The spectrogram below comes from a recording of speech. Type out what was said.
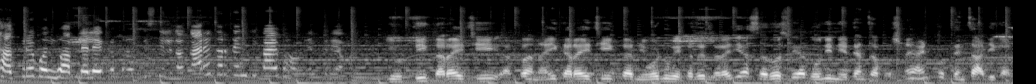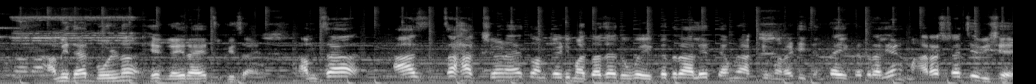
ठाकरे बंधू आपल्याला एकत्र दिसतील का? कार्यकर्त्यांची काय भावना आहे युती करायची अथवा नाही करायची का निवडणूक एकत्रित लढायची या सर्वस्वी या दोन्ही नेत्यांचा प्रश्न आहे आणि तो त्यांचा अधिकार आम्ही त्यात बोलणं हे गैर आहे चुकीचं आहे. आमचा आजचा हा क्षण आहे तो आमच्यासाठी महत्त्वाचा आहे. दोघं एकत्र आले त्यामुळे अख्खी मराठी जनता एकत्र आली आणि महाराष्ट्राचे विषय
